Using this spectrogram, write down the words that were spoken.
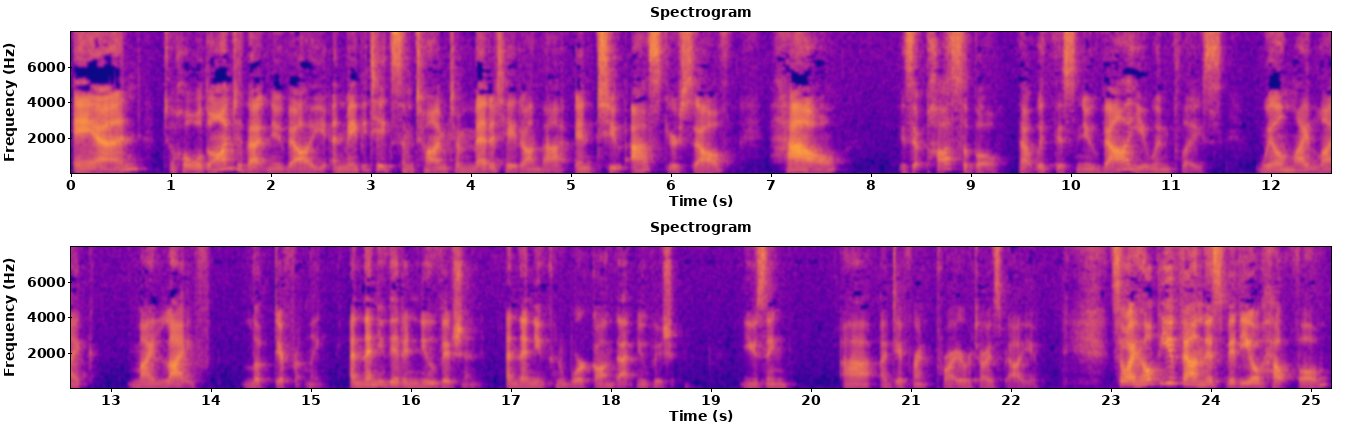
and to hold on to that new value and maybe take some time to meditate on that and to ask yourself how is it possible that with this new value in place will my like my life look differently? And then you get a new vision and then you can work on that new vision using uh, a different prioritized value. So i hope you found this video helpful.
